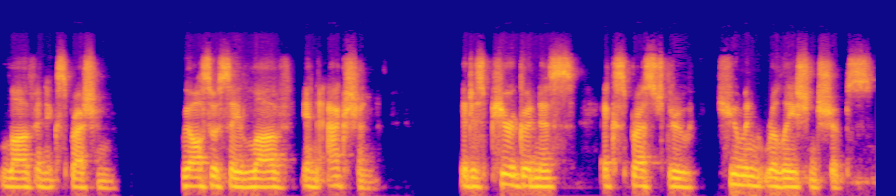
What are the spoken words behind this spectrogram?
love in expression. We also say love in action. It is pure goodness expressed through human relationships.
